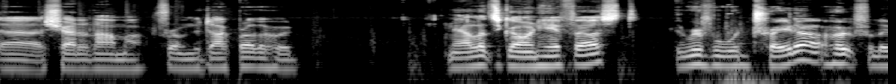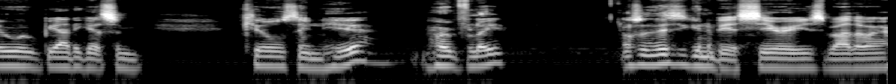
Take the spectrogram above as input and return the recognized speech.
uh, Shrouded Armor from the Dark Brotherhood. Now let's go in here first. The Riverwood Trader, hopefully we'll be able to get some kills in here, hopefully. Also, this is going to be a series, by the way,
